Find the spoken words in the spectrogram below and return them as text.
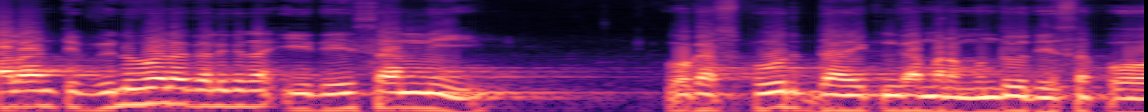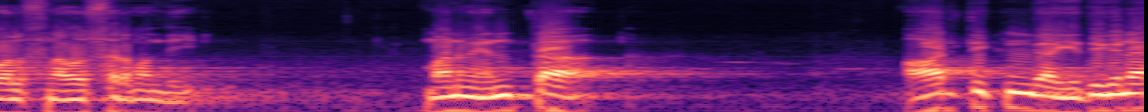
అలాంటి విలువలు కలిగిన ఈ దేశాన్ని ఒక స్ఫూర్తిదాయకంగా మనం ముందుకు తీసుకుపోవాల్సిన అవసరం ఉంది. మనం ఎంత ఆర్థికంగా ఎదిగినా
